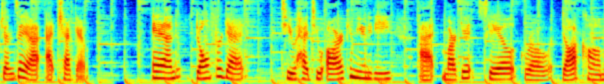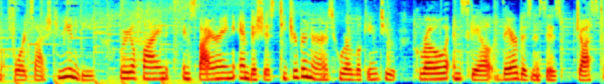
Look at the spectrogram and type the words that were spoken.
Genzea at checkout. And don't forget to head to our community at marketscalegrow.com forward slash community where you'll find inspiring, ambitious teacherpreneurs who are looking to grow and scale their businesses just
